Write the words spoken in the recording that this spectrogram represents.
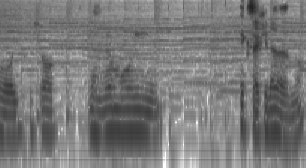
o incluso las veo muy exageradas, ¿no?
